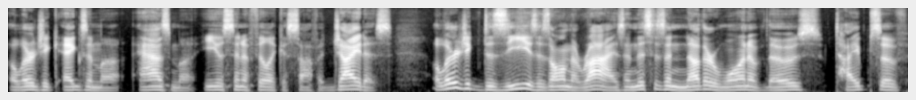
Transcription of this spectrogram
allergic eczema, asthma, eosinophilic esophagitis. Allergic disease is on the rise, and this is another one of those types of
